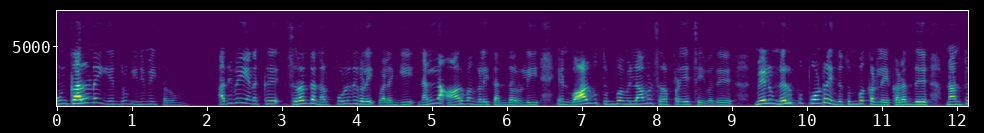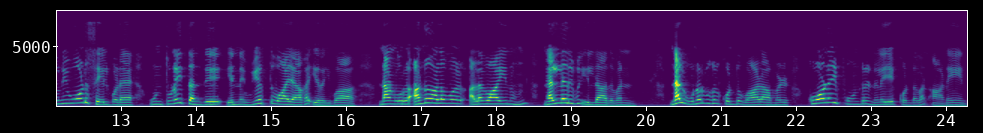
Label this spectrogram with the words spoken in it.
உன் கருணை என்றும் இனிமை தரும். அதுவே எனக்கு சிறந்த நற்பொழுதுகளை வழங்கி நல்ல ஆர்வங்களை தந்தருளி. என் வாழ்வு துன்பமில்லாமல் சிறப்படைய செய்வது. மேலும் நெருப்பு போன்ற இந்த துன்பக்கடலை கடந்து நான் துணிவோடு செயல்பட உன் துணை தந்து என்னை உயர்த்துவாயாக இறைவா. நான் ஒரு அணு அளவு அளவாயினும் நல்லறிவு இல்லாதவன். நல் உணர்வுகள் கொண்டு வாழாமல் கோணை போன்ற நிலையை கொண்டவன் ஆனேன்.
